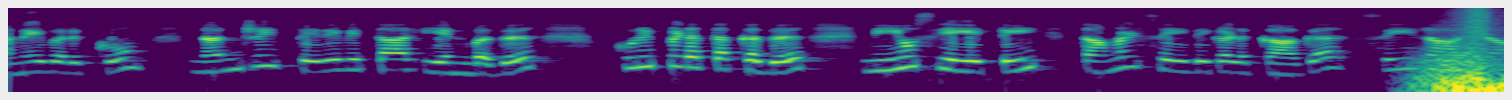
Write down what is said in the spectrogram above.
அனைவருக்கும் நன்றி தெரிவித்தார் என்பது குறிப்பிடத்தக்கது. நியூஸ் எயிட்டி தமிழ் செய்திகளுக்காக சி ராஜா.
